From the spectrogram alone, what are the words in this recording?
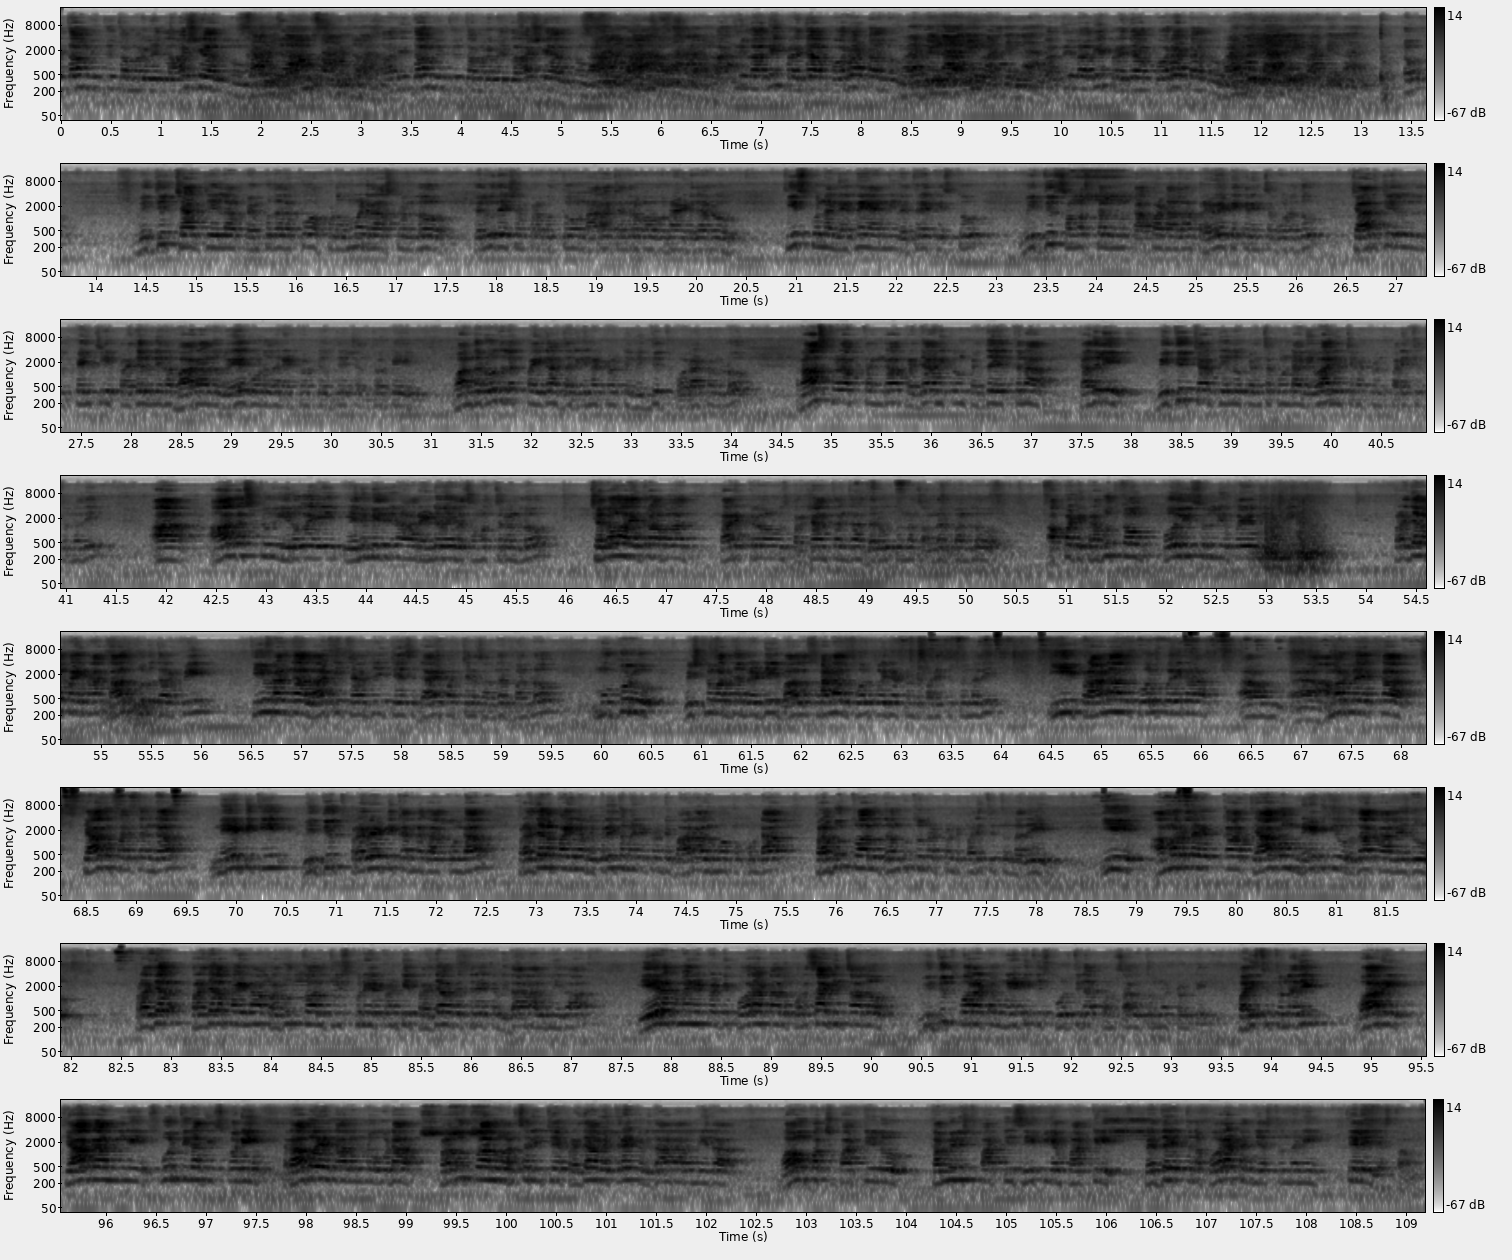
సాధిద్దాం విద్యుత్ అమరవీరుల ఆశయాలను సాధిద్దాం, విద్యుత్ అమరవీరుల ఆశయాలను. వర్ధిల్లాలి ప్రజా పోరాటాలు. వర్ధిల్లాలి ప్రజా పోరాటాలు. విద్యుత్ ఛార్జీల పెంపుదలకు అప్పుడు ఉమ్మడి రాష్ట్రంలో తెలుగుదేశం ప్రభుత్వం నారా చంద్రబాబు నాయుడు గారు తీసుకున్న నిర్ణయాన్ని వ్యతిరేకిస్తూ విద్యుత్ సంస్థలను కాపాడాలా ప్రైవేటీకరించకూడదు ఛార్జీలు పెంచి ప్రజల మీద భారాలు వేయకూడదు అనేటువంటి ఉద్దేశంతో వంద రోజులకు పైగా జరిగినటువంటి విద్యుత్ పోరాటంలో రాష్ట్ర వ్యాప్తంగా ప్రజానికం పెద్ద ఎత్తున కదిలి విద్యుత్ ఛార్జీలు పెంచకుండా నివారించినటువంటి పరిస్థితి ఉన్నది. ఆ ఆగస్టు ఇరవై ఎనిమిదిన రెండు వేల సంవత్సరంలో చలో హైదరాబాద్ కార్యక్రమం ప్రశాంతంగా జరుగుతున్న సందర్భంలో అప్పటి ప్రభుత్వం పోలీసుల్ని ఉపయోగించి ప్రజలపైన కాల్పులు జరిపి తీవ్రంగా లాఠీ చార్జీ చేసి గాయపరిచిన సందర్భంలో ముగ్గురు విష్ణువర్ధన్ రెడ్డి బాల ప్రాణాలు కోల్పోయినటువంటి పరిస్థితి ఉన్నది. ఈ ప్రాణాలు కోల్పోయిన అమరుల యొక్క త్యాగ ఫలితంగా నేటికి విద్యుత్ ప్రైవేటీకరణ కాకుండా ప్రజలపైన విపరీతమైనటువంటి భారాలు మోపకుండా ప్రభుత్వాలు జంకుతున్నటువంటి పరిస్థితి ఉన్నది. ఈ అమరుల యొక్క త్యాగం నేటికి వృధా కాలేదు. ప్రజల ప్రజలపైన ప్రభుత్వాలు తీసుకునేటువంటి ప్రజా వ్యతిరేక విధానాల మీద ఏ రకమైనటువంటి పోరాటాలు కొనసాగించాలో విద్యుత్ పోరాటం నేటికి స్ఫూర్తిగా కొనసాగుతున్నటువంటి పరిస్థితి ఉన్నది. వారి త్యాగాన్ని స్ఫూర్తిగా తీసుకొని రాబోయే కాలంలో కూడా ప్రభుత్వాలు అనుసరించే ప్రజా వ్యతిరేక విధానాల మీద వామపక్ష పార్టీలు కమ్యూనిస్ట్ పార్టీ సిపిఎం పార్టీ పెద్ద ఎత్తున పోరాటం చేస్తుందని తెలియజేస్తాము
